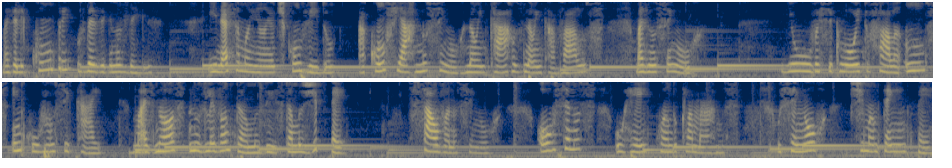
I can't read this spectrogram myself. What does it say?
mas ele cumpre os desígnios dele. E nessa manhã eu te convido a confiar no Senhor, não em carros, não em cavalos, mas no Senhor. E o versículo 8 fala: Uns encurvam-se e caem, mas nós nos levantamos e estamos de pé. Salva-nos, Senhor. Ouça-nos, o Rei, quando clamarmos. O Senhor te mantém em pé,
